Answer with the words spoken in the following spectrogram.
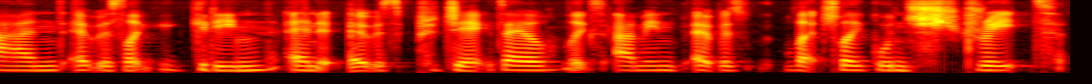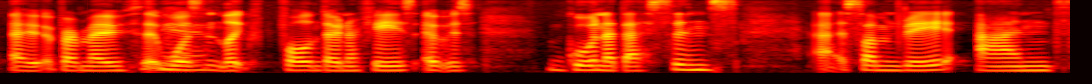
And it was like green and it, it was projectile. Like, I mean, it was literally going straight out of her mouth. It Yeah. wasn't like falling down her face. It was going a distance at some rate. And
